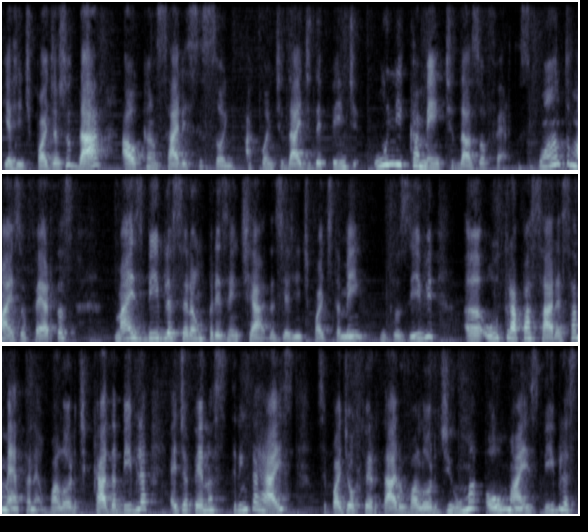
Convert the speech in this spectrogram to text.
E a gente pode ajudar a alcançar esse sonho. A quantidade depende unicamente das ofertas. Quanto mais ofertas, mais Bíblias serão presenteadas. E a gente pode também, inclusive, uh, ultrapassar essa meta, né? O valor de cada Bíblia é de apenas 30 reais. Você pode ofertar o valor de uma ou mais Bíblias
